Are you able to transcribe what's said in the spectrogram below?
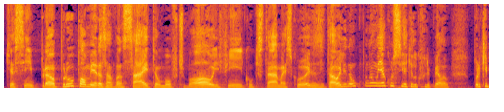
que assim, para o Palmeiras avançar e ter um bom futebol, enfim, conquistar mais coisas e tal, ele não, não ia conseguir aquilo que o Felipe Melo, porque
